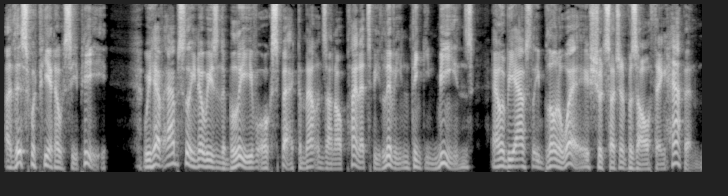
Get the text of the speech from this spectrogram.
uh, this would be an OCP. We have absolutely no reason to believe or expect the mountains on our planet to be living, thinking beings, and would be absolutely blown away should such a bizarre thing happen.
